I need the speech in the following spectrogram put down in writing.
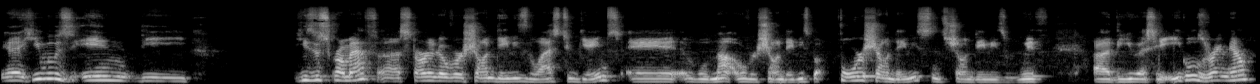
yeah, he was in the. He's a scrum half. Uh, started over Sean Davies the last two games. and well, not over Sean Davies, but for Sean Davies, since Sean Davies with uh, the USA Eagles right now.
